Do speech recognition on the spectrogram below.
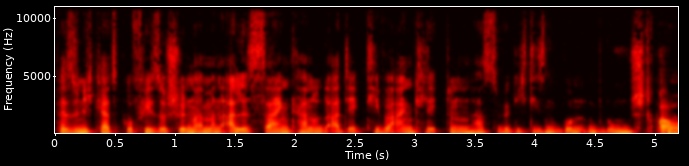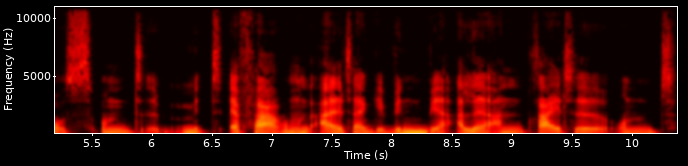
Persönlichkeitsprofil so schön, weil man alles sein kann und Adjektive anklickt und dann hast du wirklich diesen bunten Blumenstrauß. Cool. Und äh, mit Erfahrung und Alter gewinnen wir alle an Breite und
